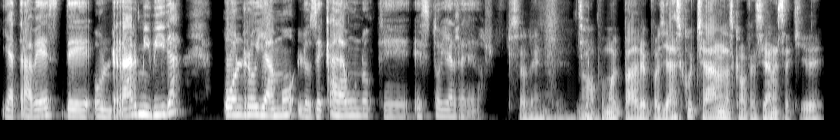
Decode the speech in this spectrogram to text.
y a través de honrar mi vida, honro y amo los de cada uno que estoy alrededor. Excelente. No, pues muy padre. Pues ya escucharon las confesiones aquí de,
